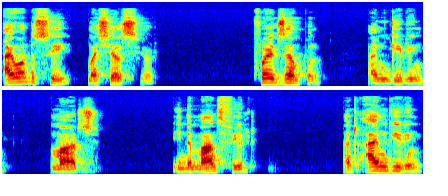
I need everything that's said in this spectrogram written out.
I want to see my sales here. For example, I'm giving March in the month field and I'm giving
